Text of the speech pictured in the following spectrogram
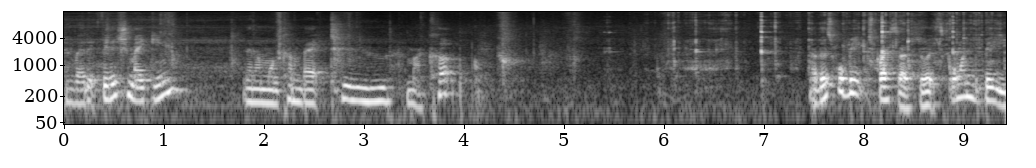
and let it finish making. Then I'm going to come back to my cup. Now this will be espresso, so it's going to be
